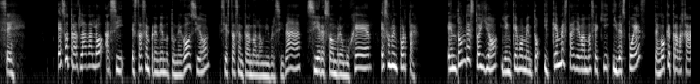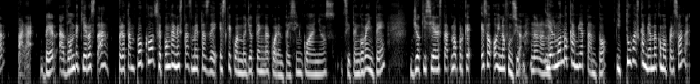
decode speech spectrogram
Sí. Eso trasládalo a si estás emprendiendo tu negocio, si estás entrando a la universidad, si eres hombre o mujer. Eso no importa. ¿En dónde estoy yo y en qué momento y qué me está llevando hacia aquí? Y después tengo que trabajar para ver a dónde quiero estar. Pero tampoco se pongan estas metas de es que cuando yo tenga 45 años, si tengo 20, yo quisiera estar. No, porque eso hoy no funciona. No, no, no. Y el mundo cambia tanto y tú vas cambiando como persona.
